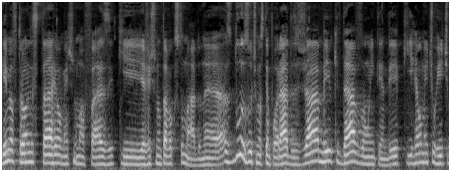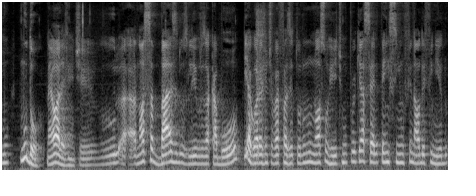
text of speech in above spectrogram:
Game of Thrones está realmente numa fase que a gente não estava acostumado, né? As duas últimas temporadas já meio que davam a entender que realmente o ritmo mudou, né? Olha, gente, a nossa base dos livros acabou e agora a gente vai fazer tudo no nosso ritmo porque a série tem sim um final definido,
